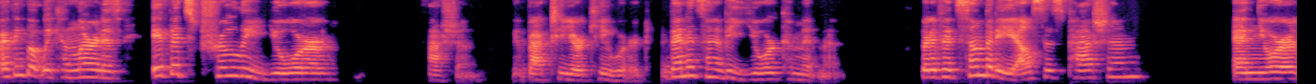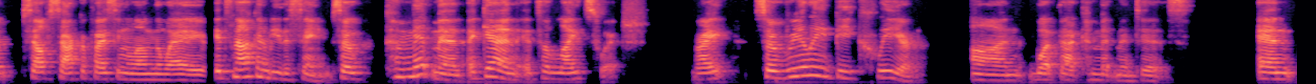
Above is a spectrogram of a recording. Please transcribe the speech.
I think what we can learn is if it's truly your passion, back to your keyword, then it's going to be your commitment. But if it's somebody else's passion and you're self sacrificing along the way, it's not going to be the same. So, commitment, again, it's a light switch. right? So really be clear on what that commitment is. And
